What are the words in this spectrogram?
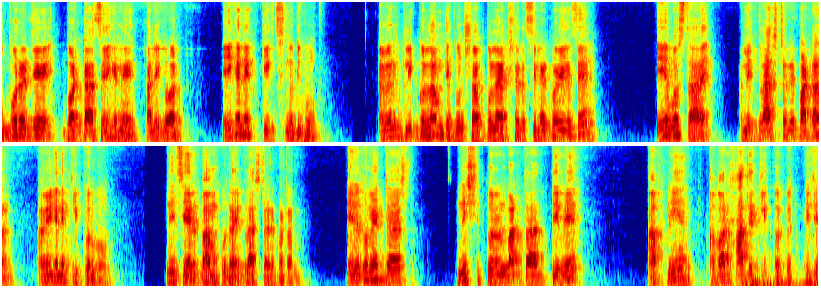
উপরের যে গড়টা আছে এখানে, খালি গড়, এইখানে টিক চিহ্ন দিব। আমি ক্লিক করলাম, দেখুন সবগুলো একসাথে সিলেক্ট হয়ে গেছে। এই অবস্থায় আমি ক্লাস্টারে পাঠান আমি এখানে ক্লিক করব। নিচের বাম কোনায় ক্লাস্টারে পাঠান এরকম একটা নিশ্চিতকরণ বার্তা দেবে, আপনি আবার হাতে ক্লিক করবেন, এই যে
